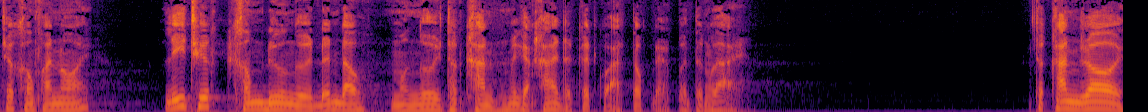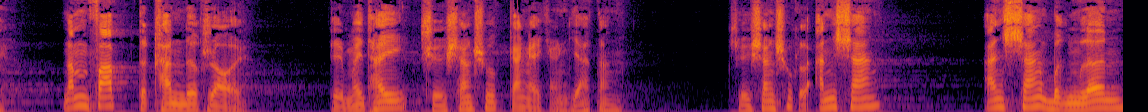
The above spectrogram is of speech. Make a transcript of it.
chứ không phải nói. Lý thuyết không đưa người đến đâu mà người thực hành mới gặt hái được kết quả tốt đẹp ở tương lai. Thực hành rồi, nắm pháp thực hành được rồi, thì mới thấy sự sáng suốt càng ngày càng gia tăng. Sự sáng suốt là ánh sáng. Ánh sáng bừng lên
